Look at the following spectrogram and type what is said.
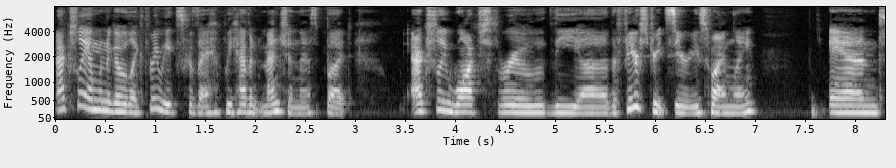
actually I'm gonna go like three weeks because I we haven't mentioned this, but actually watched through the uh the Fear Street series finally. And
